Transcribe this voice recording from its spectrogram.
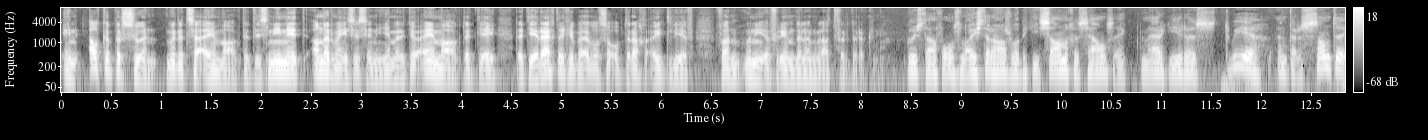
en elke persoon moet dit sy eie maak. Dit is nie net ander mense se nie, jy moet dit jou eie maak dat jy dat jy regtig die Bybelse opdrag uitleef van moenie 'n vreemdeling laat verdruk nie. Gustav, ons luisteraars wil 'n bietjie saamgesels. Ek merk hier is twee interessante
